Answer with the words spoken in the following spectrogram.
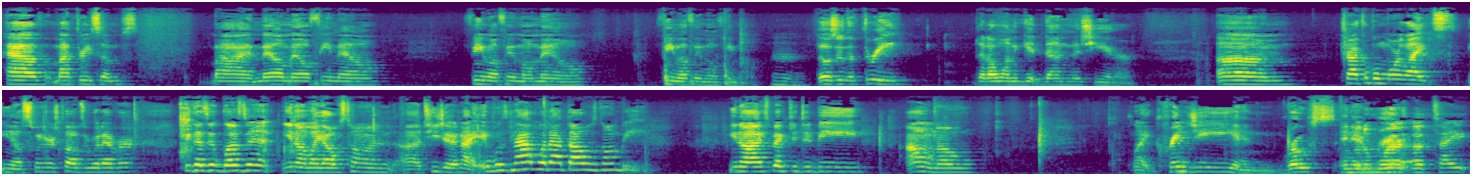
have my threesomes, my male, male, female, female, female, male, female, female, female. Those are the three that I want to get done this year. Um, try a couple more like you know swingers clubs or whatever. Because it wasn't, you know, like I was telling uh, TJ tonight, it was not what I thought it was gonna be. You know, I expected to be, I don't know, like cringy and gross A and little more uptight.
